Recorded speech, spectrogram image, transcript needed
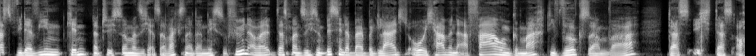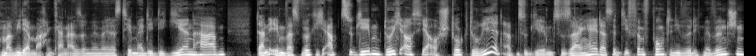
fast wieder wie ein Kind. Natürlich soll man sich als Erwachsener dann nicht so fühlen, aber dass man sich so ein bisschen dabei begleitet, oh, ich habe eine Erfahrung gemacht, die wirksam war dass ich das auch mal wieder machen kann. Also wenn wir das Thema Delegieren haben, dann eben was wirklich abzugeben, durchaus ja auch strukturiert abzugeben, zu sagen, hey, das sind die fünf Punkte, die würde ich mir wünschen.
